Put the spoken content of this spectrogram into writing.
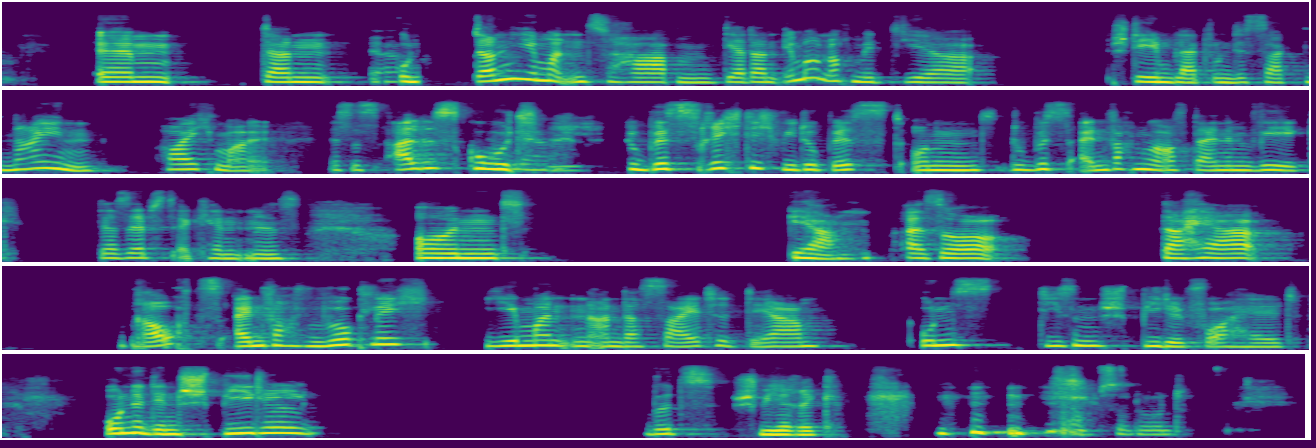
ähm, dann ja. und dann jemanden zu haben, der dann immer noch mit dir stehen bleibt und dir sagt, nein, horch mal, es ist alles gut. Ja. Du bist richtig, wie du bist und du bist einfach nur auf deinem Weg der Selbsterkenntnis. Und ja, also daher braucht es einfach wirklich jemanden an der Seite, der uns diesen Spiegel vorhält. Ohne den Spiegel wird es schwierig. Absolut.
